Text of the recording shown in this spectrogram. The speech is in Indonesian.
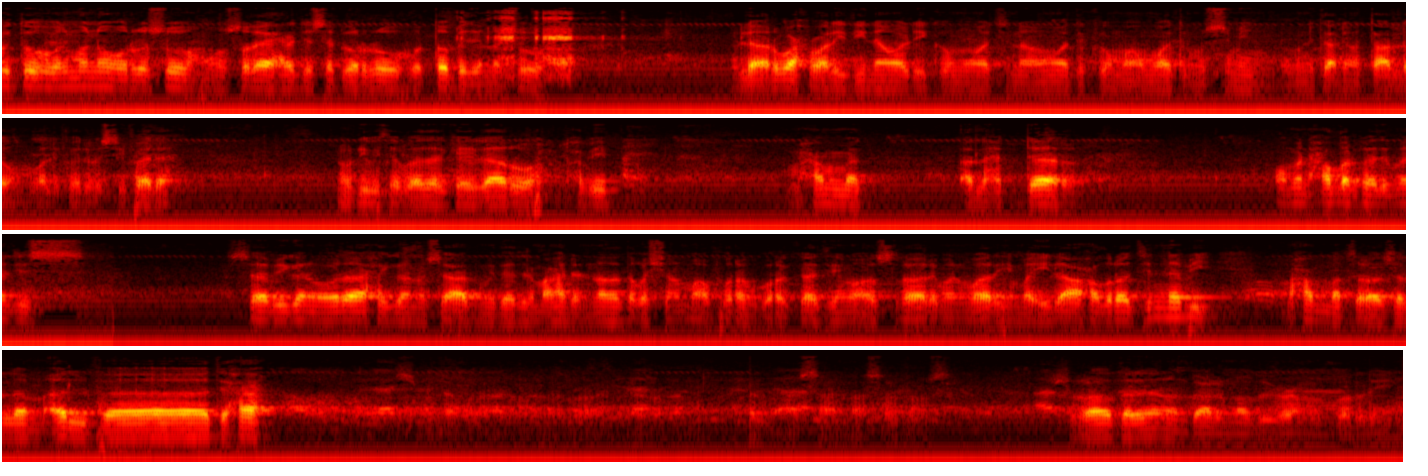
الفتوح والمنو والرسوح وصلاح الجسد والروح والطبع النسوح إلى أرواح والدينا والديكم وأمواتنا وأمواتكم وأموات المسلمين ومن تعلم التعلم والإفادة والاستفادة. نودي بثبات ذلك إلى روح الحبيب محمد الهدار. ومن حضر في هذا المجلس سابقا ولاحقا وساعد مداد المعهد النظر تغشى المغفرة وبركاتهم وأسرار منوارهم إلى حضرة النبي محمد صلى الله عليه وسلم. الفاتحة. صراط الذين أنعمت عليهم غير الضالين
